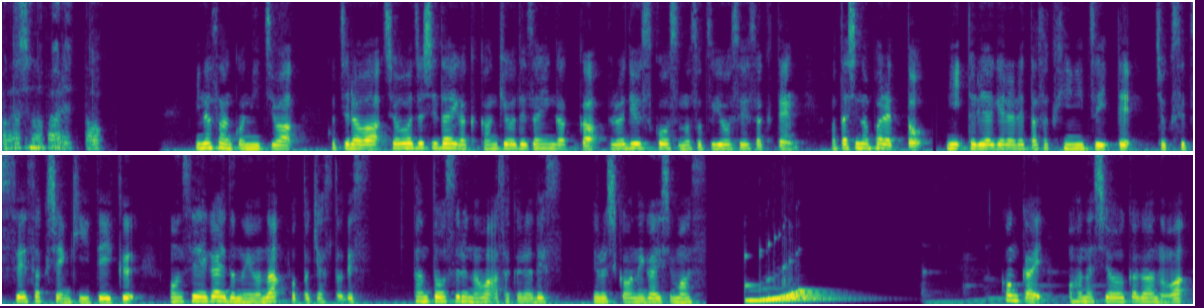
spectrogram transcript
私のパレット皆さんこんにちは。こちらは昭和女子大学環境デザイン学科プロデュースコースの卒業制作展私のパレットに取り上げられた作品について直接制作者に聞いていく音声ガイドのようなポッドキャストです。担当するのは朝倉です。よろしくお願いします。今回お話を伺うのは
